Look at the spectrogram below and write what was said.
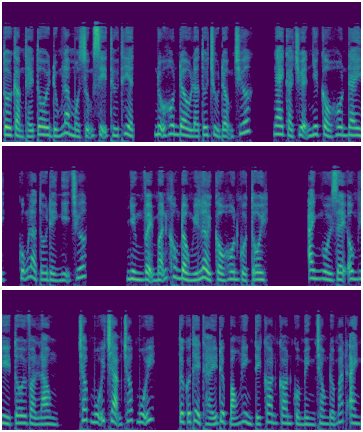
Tôi cảm thấy tôi đúng là một dũng sĩ thứ thiệt. Nụ hôn đầu là tôi chủ động trước, ngay cả chuyện như cầu hôn đây cũng là tôi đề nghị trước. Nhưng vậy mẫn không đồng ý lời cầu hôn của tôi. Anh ngồi dậy ôm ghì tôi vào lòng, chóp mũi chạm chóp mũi. Tôi có thể thấy được bóng hình tí con con của mình trong đôi mắt anh.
